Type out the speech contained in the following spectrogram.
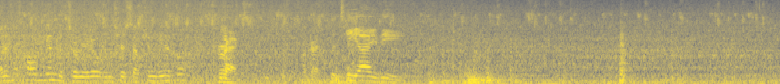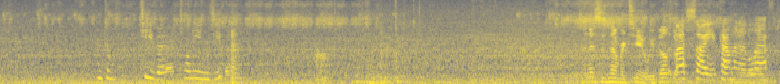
What is it called again? The tornado interception vehicle? Correct. Okay. The TIV. Tiva, Tony and Ziva. And this is number two. We built The bus saw you coming and left.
